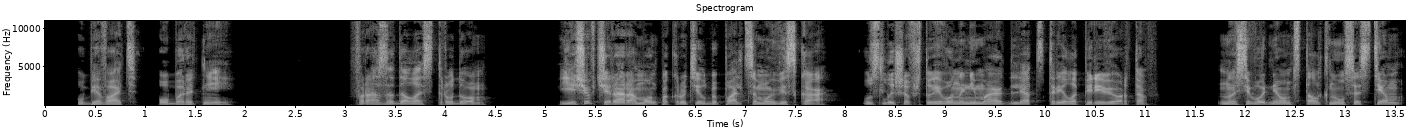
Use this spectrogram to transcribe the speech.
– убивать оборотней? Фраза далась трудом. Еще вчера Рамон покрутил бы пальцем у виска, услышав, что его нанимают для отстрела перевертов. Но сегодня он столкнулся с тем,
